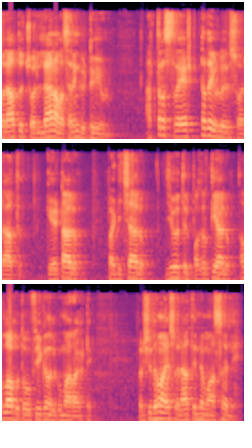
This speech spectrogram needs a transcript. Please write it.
സ്വലാത്ത് ചൊല്ലാൻ അവസരം കിട്ടുകയുള്ളൂ. അത്ര ശ്രേഷ്ഠതയുള്ളൊരു സ്വലാത്ത്. കേട്ടാലോ പഠിച്ചാലോ ജീവിതത്തിൽ പകർത്തിയാലോ അള്ളാഹു തൗഫീക്ക് നൽകുമാറാകട്ടെ. പരിശുദ്ധമായ സ്വലാത്തിന്റെ മാസമല്ലേ?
